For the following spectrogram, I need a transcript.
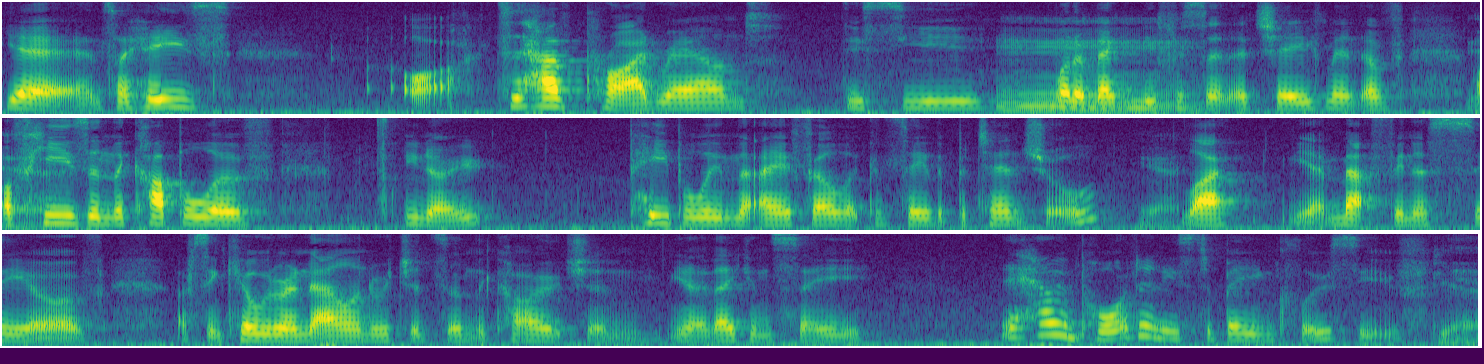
yeah. and so he's oh, to have Pride Round this year. What a Mm. magnificent achievement of of his and the couple of, you know, people in the AFL that can see the potential Yeah. like yeah, Matt Finnis, CEO of, of St Kilda, and Alan Richardson, the coach, and you know they can see yeah, how important it is to be inclusive. Yeah.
